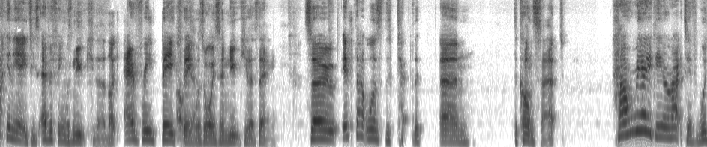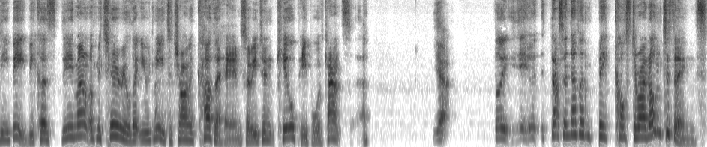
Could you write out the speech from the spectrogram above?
back in the eighties, everything was nuclear. Like every big Oh, thing yeah. was always a nuclear thing. So if that was the te- the um the concept, how radioactive would he be? Because the amount of material that you would need to try and cover him so he didn't kill people with cancer, Yeah, like it, that's another big cost to add on to things.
